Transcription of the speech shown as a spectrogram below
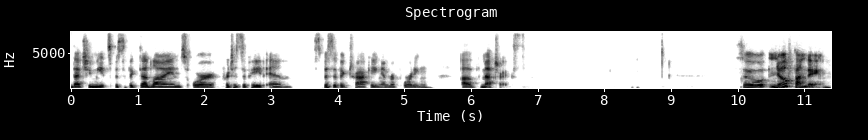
that you meet specific deadlines, or participate in specific tracking and reporting of metrics. So no funding.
